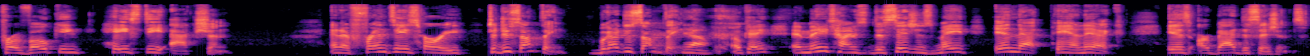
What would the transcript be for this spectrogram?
provoking hasty action and a frenzied hurry to do something. We got to do something. Yeah. Okay. And many times decisions made in that panic is our bad decisions.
